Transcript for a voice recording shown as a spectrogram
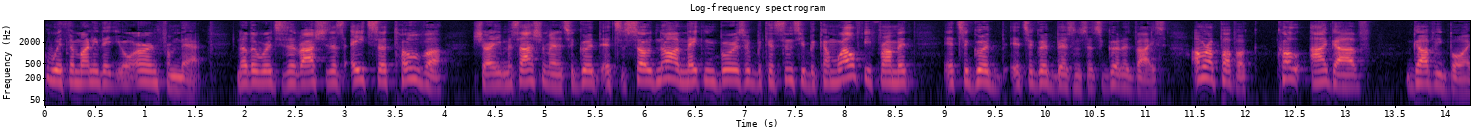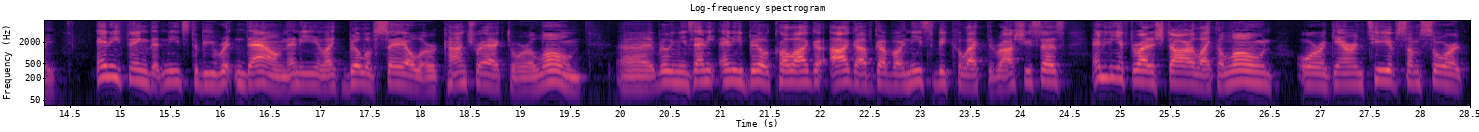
with the money that you earn from that. In other words, he says, Rashi says, Eitza Tova, Shari Masashman. It's a good, it's a so no, making brewers because since you become wealthy from it, it's a good, it's a good business. It's a good advice. Amra Papa, Kol Agav, Gavi Boy anything that needs to be written down, any like bill of sale or contract or a loan, uh, it really means any any bill, kol agav gavoy, needs to be collected. Rashi says anything you have to write a star, like a loan or a guarantee of some sort,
